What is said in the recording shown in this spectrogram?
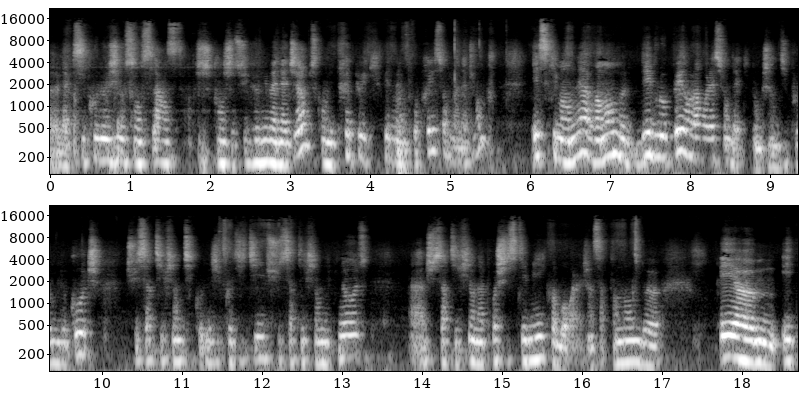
euh, la psychologie au sens large quand je suis devenue manager, puisqu'on est très peu équipé dans l'entreprise sur le management. Et ce qui m'a emmené à vraiment me développer dans la relation d'aide. Donc, j'ai un diplôme de coach, je suis certifiée en psychologie positive, je suis certifiée en hypnose, je suis certifiée en approche systémique. Enfin, bon, voilà, j'ai un certain nombre de. Et, euh, et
